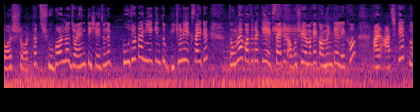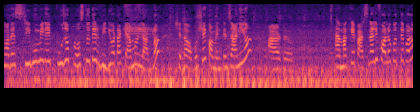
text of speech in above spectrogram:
বর্ষ, অর্থাৎ সুবর্ণ জয়ন্তী, সেই জন্য পুজোটা নিয়ে কিন্তু ভীষণই এক্সাইটেড তোমরা কতটা কি এক্সাইটেড অবশ্যই আমাকে কমেন্টে লেখো। আর আজকে তোমাদের শ্রীভূমির এই পুজো প্রস্তুতির ভিডিওটা কেমন লাগল, সেটা অবশ্যই কমেন্টে জানিও। আর আমাকে পার্সোনালি ফলো করতে পারো।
